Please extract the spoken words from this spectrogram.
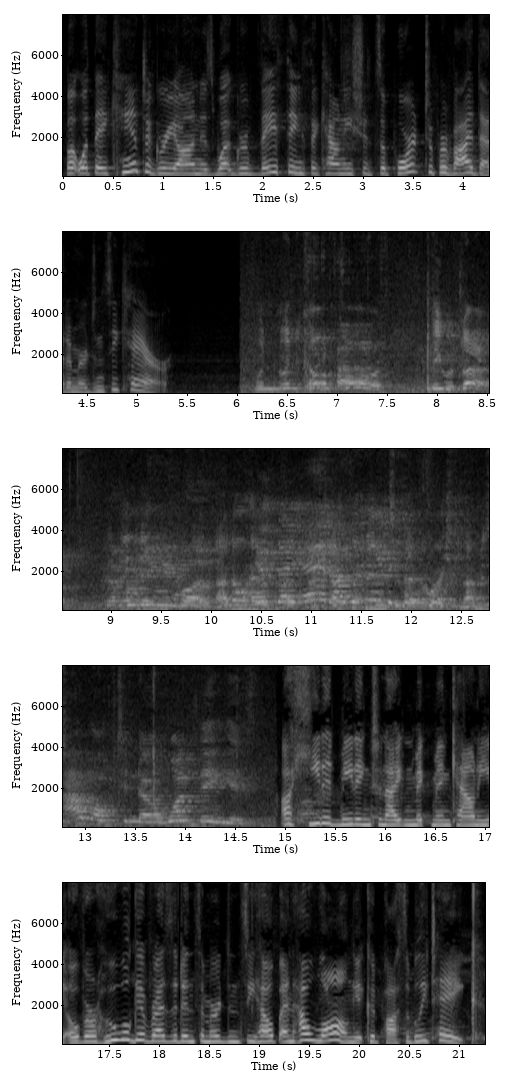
But what they can't agree on is what group they think the county should support to provide that emergency care. When, when the call forward, they was there. I don't have, If they I, I can't answer that question. I'm just, I want to know, one thing is, A heated meeting tonight in McMinn County over who will give residents emergency help and how long it could possibly take.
